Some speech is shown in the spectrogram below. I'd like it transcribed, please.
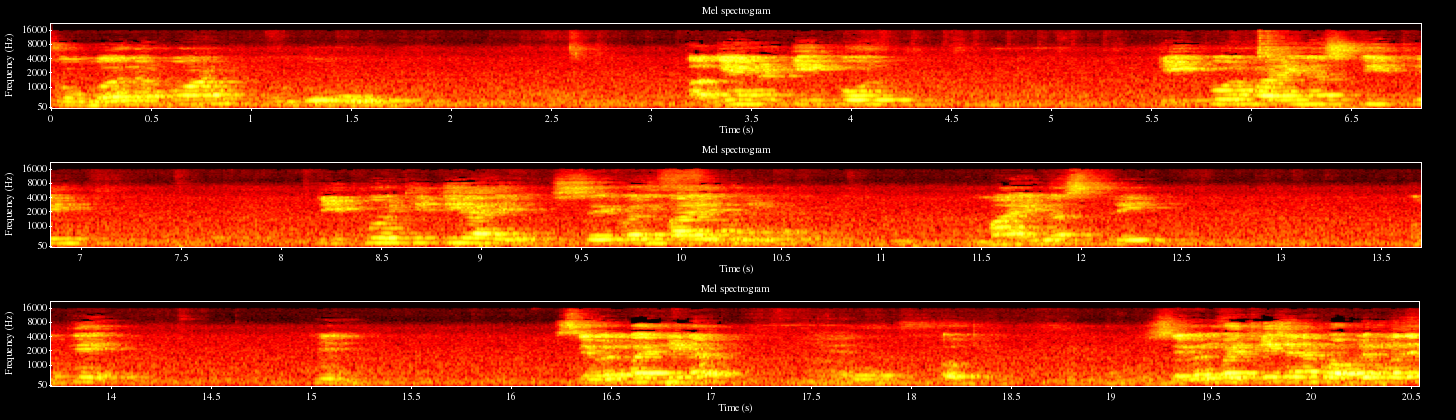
so one upon again T four T four minus T three T four किती आहे? Seven by three minus three okay seven by three ना? ओके सेवन बाय थ्री ना प्रॉब्लेममध्ये?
